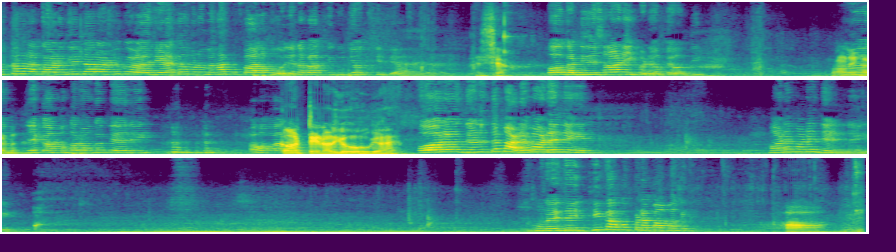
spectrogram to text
ਉਹ ਤਾਰਾ ਕੱਢ ਦੇ ਤਾਰਾ ਨੂੰ ਜਿਹੜਾ ਕੰਮ ਨੂੰ ਮੈਂ ਹੱਥ ਪਾ ਲਾ ਹੋ ਜਾਣਾ ਬਾਕੀ ਦੂਜਾ ਉੱਥੇ ਪਿਆ ਰਹਿੰਦਾ। ਅੱਛਾ। ਉਹ ਗੱਡੀ ਦੇ ਸਰਾਣੀ ਖੜਿਓ ਪਿਓ ਦੀ। ਜੇ ਕੰਮ ਕਰੋਗੇ ਫੇਰ ਹੀ। ਉਹ ਘੰਟੇ ਨਾਲ ਹੀ ਹੋ ਗਿਆ ਹੈ। ਹੋਰ ਦਿਨ ਤੇ ਮਾੜੇ ਮਾੜੇ ਨੇਗੇ। ਮਾੜੇ ਮਾੜੇ ਦਿਨ ਨੇਗੇ। ਹੁਣ ਇਹ ਤੇ ਇੱਥੇ ਹੀ ਕਾ ਕੱਪੜਾ ਪਾਵਾਂਗੇ। ਹਾਂ। ਮੇਰੇ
